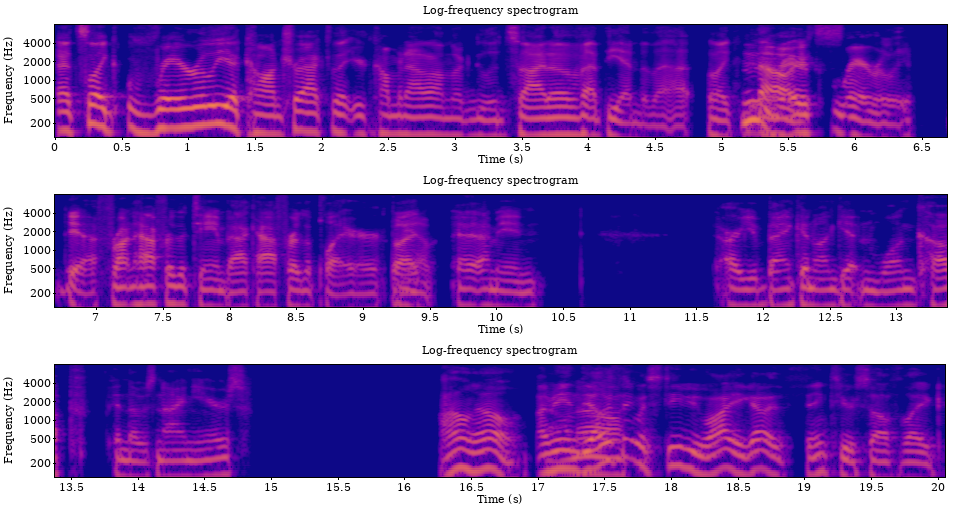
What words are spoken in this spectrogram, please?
That's like rarely a contract that you're coming out on the good side of at the end of that. Like No, rare- it's- rarely. Yeah, front half for the team, back half for the player. But uh, I mean, are you banking on getting one cup in those nine years? I don't know. I I mean, don't the other thing with Stevie Y, you got to think to yourself, like,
